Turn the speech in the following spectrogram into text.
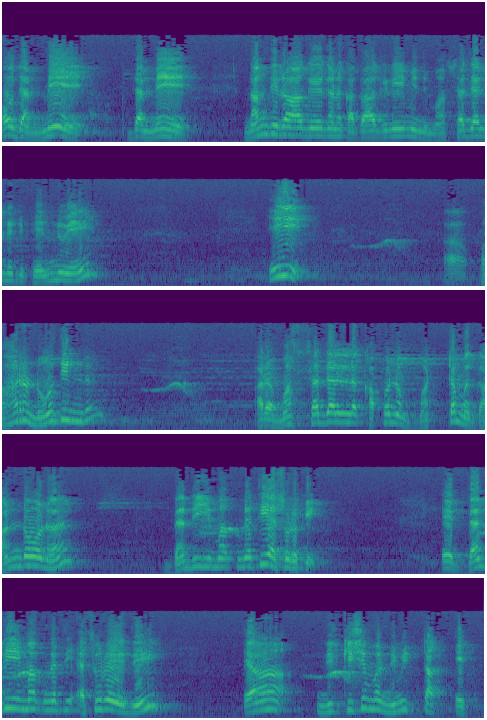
ඔව් දැන් මේ දැන් මේ නන්දි රාගය ගැන කතා කිරීමේදී මස් සැදැල්ලේදී පෙන්නුවේ ඒ පාර නොදින්ද? අර මස් සැදැල්ල කපන මට්ටම ගන්න ඕන බැඳීමක් නැති ඇසුරකින් ඒ බැඳීමක් නැති ඇසුරේදී එයා කිසිම නිමිත්තක් එක්ක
